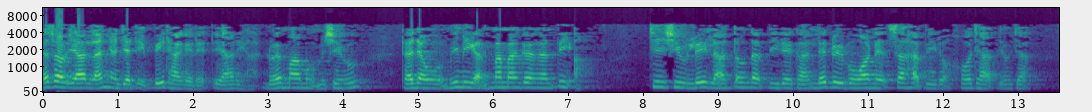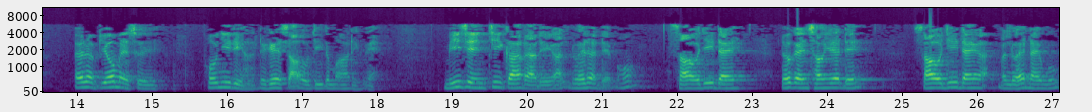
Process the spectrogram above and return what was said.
ြတ်စွာဘုရားလမ်းညွှန်ချက်တွေပေးထားခဲ့တဲ့တရားတွေဟာလွဲမှားမှုမရှိဘူးဒါကြောင့်မိမိကမှန်မှန်ကန်ကန်သိအောင်ကြည်ရှုလေးလာသုံးသပ်ပြီးတဲ့အခါလက်တွေ့ဘဝနဲ့ဆက်ဟပ်ပြီးတော့ဟောကြပြောကြအဲ့တော့ပြောမယ်ဆိုရင်ဘုန်းကြီးတွေဟာတကယ်စာအုပ်ကြီးသမားတွေပဲမိစဉ်ကြည်ကားတာတွေကလွဲတတ်တယ်ပေါ့စာအုပ်ကြီးတိုင်းလောကင်ဆောင်ရွက်တယ်စာအုပ်ကြီးတိုင်းကမလွဲနိုင်ဘူး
